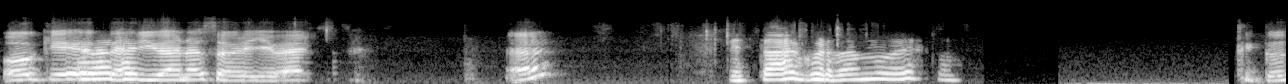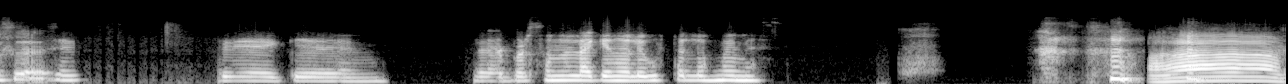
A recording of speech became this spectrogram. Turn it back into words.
o, o que te ayudan a sobrellevar. ¿Ah? Me estaba acordando de eso. ¿Qué cosa? De que de la persona a la que no le gustan los memes. Ah,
